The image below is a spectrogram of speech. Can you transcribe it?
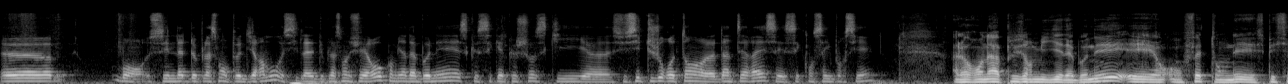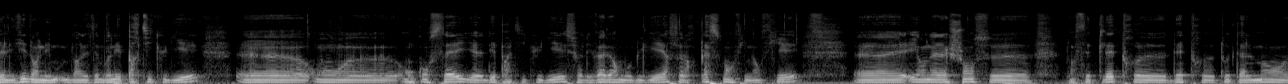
bon, c'est une lettre de placement, on peut dire un mot aussi de la lettre de placement du Figaro. Combien d'abonnés? Est-ce que c'est quelque chose qui suscite toujours autant d'intérêt, ces, ces conseils boursiers? Alors on a plusieurs milliers d'abonnés et en fait on est spécialisé dans les, dans les abonnés particuliers. Euh, on, on, conseille des particuliers sur les valeurs mobilières, sur leurs placements financiers. Euh, et on a la chance euh, dans cette lettre euh, d'être totalement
